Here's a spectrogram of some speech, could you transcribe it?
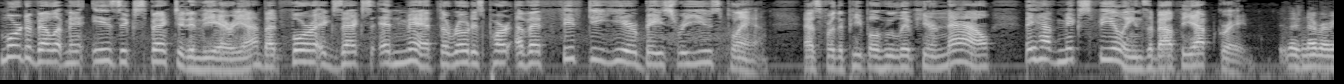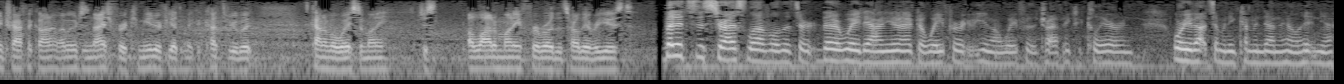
More development is expected in the area, but Fora execs admit the road is part of a 50 year base reuse plan. As for the people who live here now, they have mixed feelings about the upgrade. There's never any traffic on it, which is nice for a commuter if you have to make a cut through, but it's kind of a waste of money. Just a lot of money for a road that's hardly ever used. But it's the stress level that's are, that are way down. You don't have to wait for you know wait for the traffic to clear and worry about somebody coming down the hill hitting you.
